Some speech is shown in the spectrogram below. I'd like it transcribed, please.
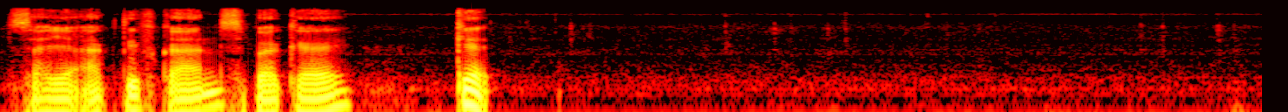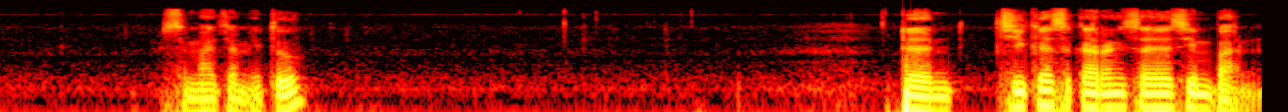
saya aktifkan sebagai get semacam itu dan jika sekarang saya simpan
